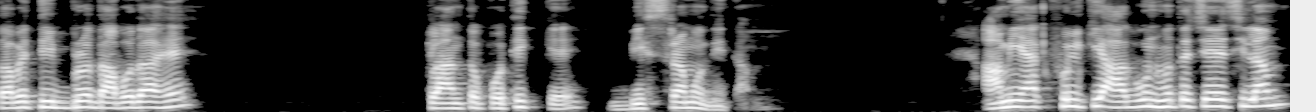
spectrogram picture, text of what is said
তবে তীব্র দাবদাহে ক্লান্ত পথিককে বিশ্রামও দিতাম। আমি এক ফুলকি আগুন হতে চেয়েছিলাম,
